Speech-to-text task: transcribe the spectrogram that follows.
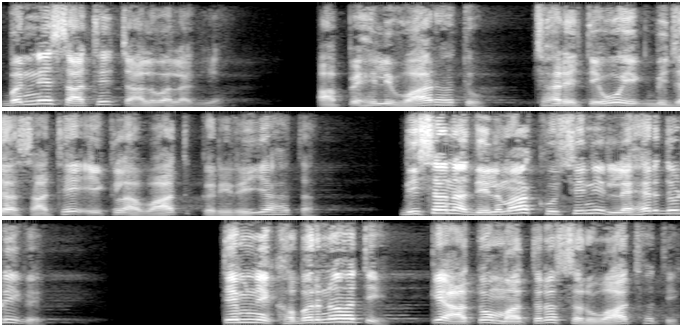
બંને સાથે ચાલવા લાગ્યા. આ પહેલી વાર હતું જ્યારે તેઓ એકબીજા સાથે એકલા વાત કરી રહ્યા હતા. દિશાના દિલમાં ખુશીની લહેર દોડી ગઈ. તેમને ખબર ન હતી કે આ તો માત્ર શરૂઆત હતી.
